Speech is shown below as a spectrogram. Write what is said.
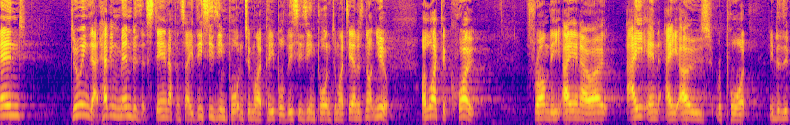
And doing that, having members that stand up and say, this is important to my people, this is important to my town, is not new. I'd like to quote from the ANAO, ANAO's report into the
